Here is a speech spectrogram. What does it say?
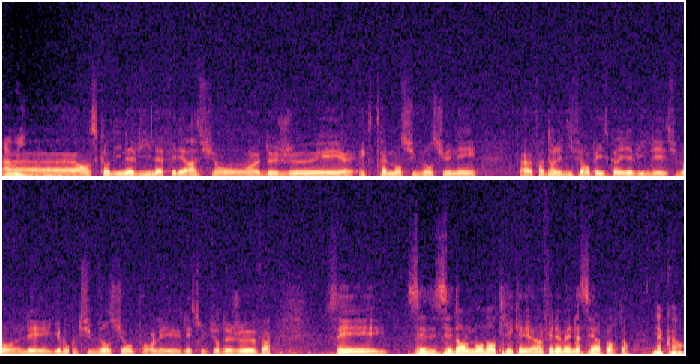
Ah oui. Euh, en Scandinavie, la fédération de jeux est extrêmement subventionnée. Enfin, dans les différents pays de Scandinavie, les subven- les- il y a beaucoup de subventions pour les, les structures de jeux. Enfin, c'est dans le monde entier qu'il y a un phénomène assez important. D'accord.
